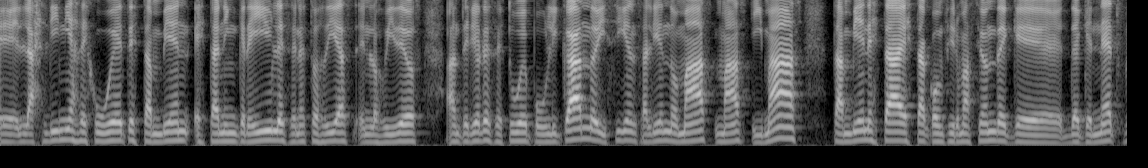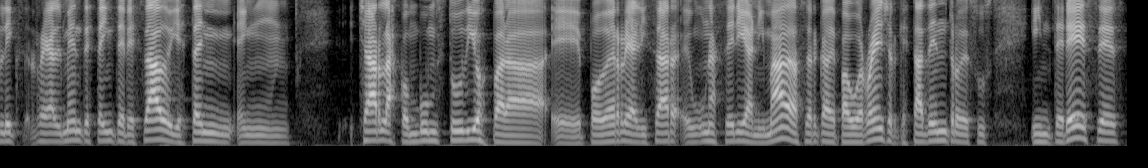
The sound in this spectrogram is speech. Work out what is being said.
Eh, las líneas de juguetes también están increíbles. En estos días, en los videos anteriores, estuve publicando y siguen saliendo más, más y más. También está esta confirmación de que, de que Netflix realmente está interesado y está en, charlas con Boom Studios para eh, poder realizar una serie animada acerca de Power Ranger que está dentro de sus intereses.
